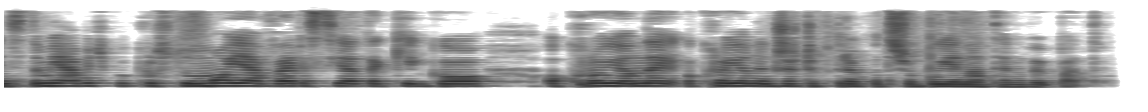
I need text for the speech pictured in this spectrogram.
więc to miała być po prostu moja wersja takiego okrojone, okrojonych rzeczy, które potrzebuję na ten wypad.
